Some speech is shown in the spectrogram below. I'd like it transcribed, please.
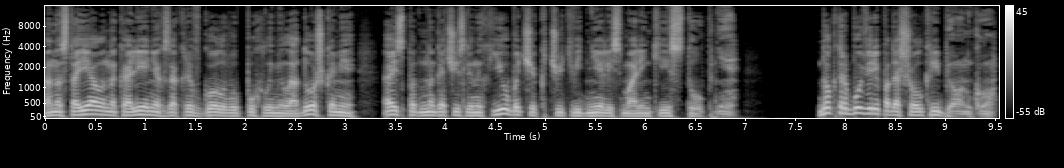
Она стояла на коленях, закрыв голову пухлыми ладошками, а из-под многочисленных юбочек чуть виднелись маленькие ступни. Доктор Бувери подошел к ребенку.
